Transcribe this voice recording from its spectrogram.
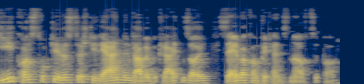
die konstruktivistisch die Lernenden dabei begleiten sollen, selber Kompetenzen aufzubauen.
